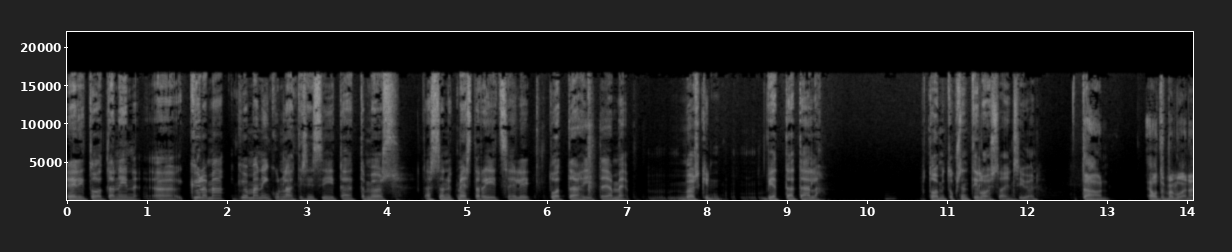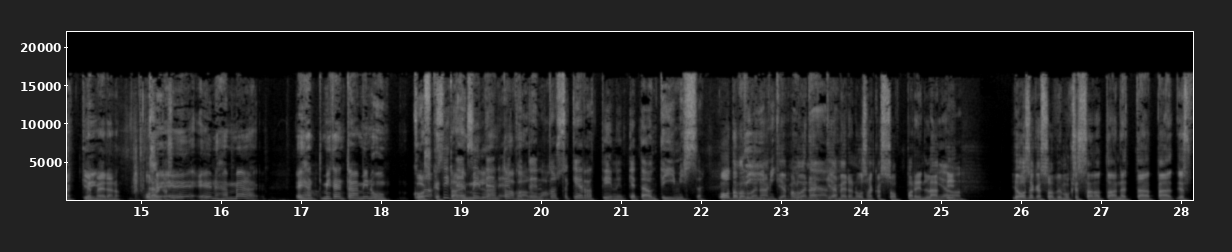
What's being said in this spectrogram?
Eli tuota niin, äh, kyllä mä, kyllä mä niin kuin lähtisin siitä, että myös tässä nyt mestari itse, eli tuottajahiihtäjämme myöskin viettää täällä toimituksen tiloissa ensi yön. Tää on, otas mä luen äkkiä Niin. meidän osakas. E, enhän mä, eihän, miten tämä minuun koskettaa, no, millään siten, tavalla. Kuten tuossa kerrattiin, niin ketä on tiimissä. Oota, mä luen Tiimi äkkiä, mä luen täällä. äkkiä meidän osakassopparin läpi. Joo. Ja osakassopimuksessa sanotaan, että pää, jos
